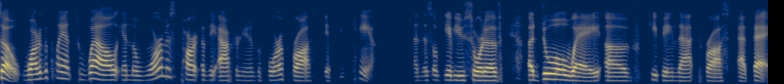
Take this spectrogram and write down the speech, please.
So, water the plants well in the warmest part of the afternoon before a frost if you can. And this will give you sort of a dual way of keeping that frost at bay.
